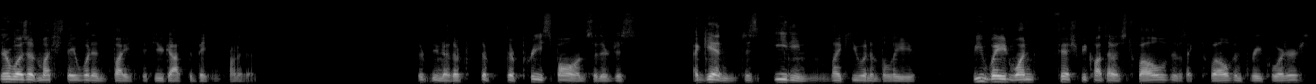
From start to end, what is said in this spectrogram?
there wasn't much they wouldn't bite if you got the bait in front of them. They're, you know, they're they're, they're pre-spawned, so they're just again just eating like you wouldn't believe. We weighed one fish we caught that was twelve. It was like twelve and three quarters.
